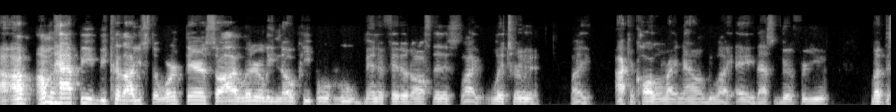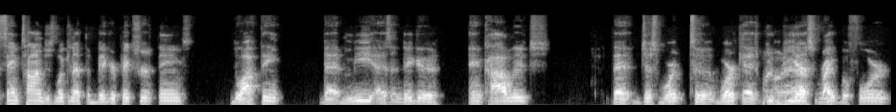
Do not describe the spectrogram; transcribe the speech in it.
I'm I'm happy because I used to work there, so I literally know people who benefited off this. Like literally, Yeah. like I can call them right now and be like, "Hey, that's good for you." But at the same time, just looking at the bigger picture of things, do I think that me as a nigga in college that just worked to work at UPS right before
